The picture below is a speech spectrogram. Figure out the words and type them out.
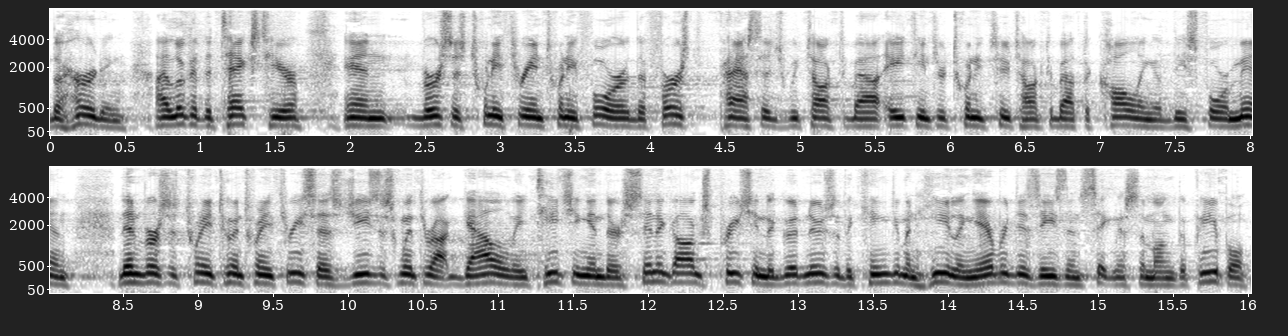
the hurting. I look at the text here and verses 23 and 24, the first passage we talked about, 18 through 22, talked about the calling of these four men. Then verses 22 and 23 says, Jesus went throughout Galilee, teaching in their synagogues, preaching the good news of the kingdom, and healing every disease and sickness among the people.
